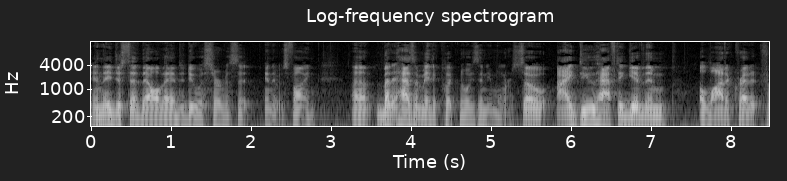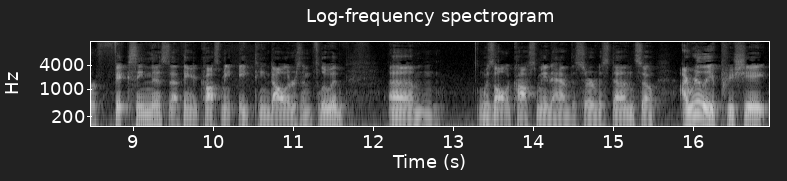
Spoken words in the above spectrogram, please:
and they just said that all they had to do was service it, and it was fine. Um, but it hasn't made a click noise anymore. So I do have to give them a lot of credit for fixing this. I think it cost me $18 in fluid. Um, was all it cost me to have the service done. So I really appreciate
